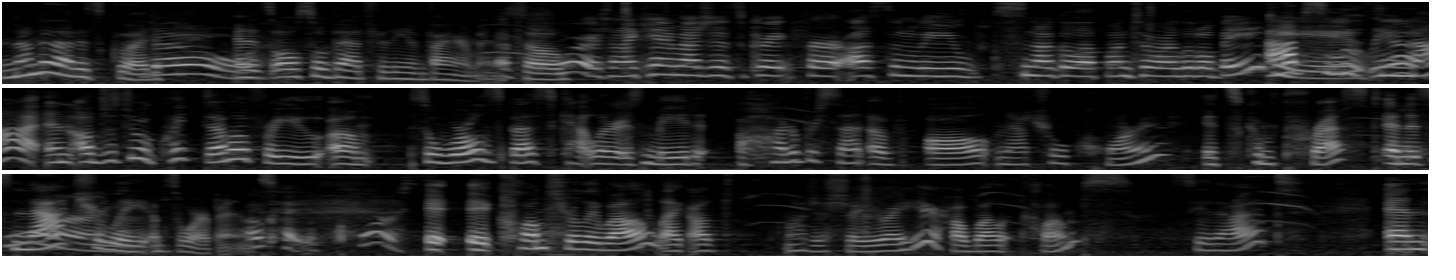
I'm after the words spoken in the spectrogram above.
none of that is good. No. And it's also bad for the environment. Of so course. And I can't imagine it's great for us when we snuggle up onto our little babies. Absolutely Yeah. not. And I'll just do a quick demo for you. Um, so World's Best Cat Litter is made 100% of all natural corn. It's compressed and it's Corn. naturally absorbent. Okay, of course. It, it clumps really well. Like I'll, I'll just show you right here how well it clumps. See that? And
